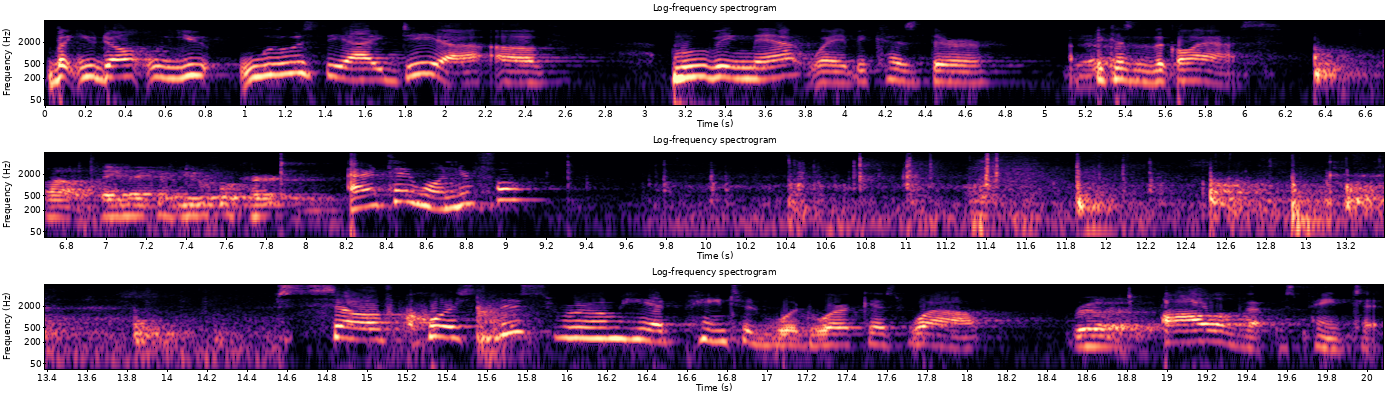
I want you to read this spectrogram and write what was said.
but you don't you lose the idea of moving that way because they're Yeah. because of the glass. Wow, they make a beautiful curtain. Aren't they wonderful? So, of course, this room he had painted woodwork as well. Really? All of it was painted.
